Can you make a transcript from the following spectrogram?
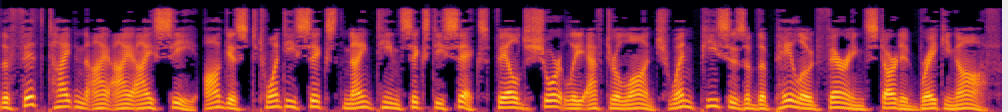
The fifth Titan IIIC August 26, 1966 failed shortly after launch when pieces of the payload fairing started breaking off.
